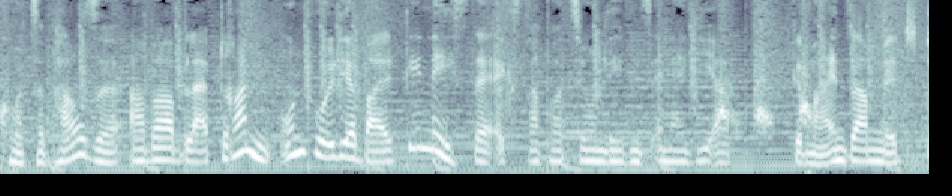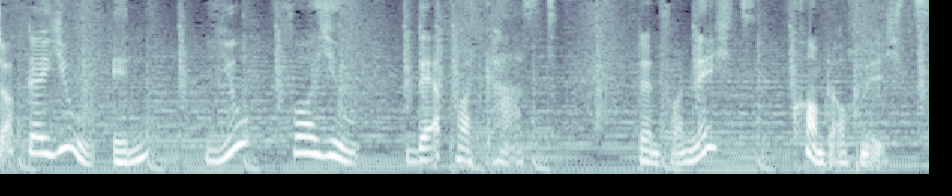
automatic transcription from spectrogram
Kurze Pause, aber bleib dran und hol dir bald die nächste Extraportion Lebensenergie ab. Gemeinsam mit Dr. Yu in You for You der Podcast. Denn von nichts kommt auch nichts.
